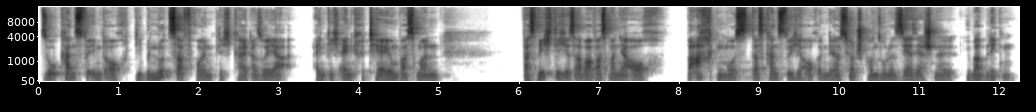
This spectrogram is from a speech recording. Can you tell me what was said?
so kannst du eben auch die Benutzerfreundlichkeit, also ja eigentlich ein Kriterium, was man, was wichtig ist, aber was man ja auch beachten muss, das kannst du hier auch in der Search-Konsole sehr, sehr schnell überblicken.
